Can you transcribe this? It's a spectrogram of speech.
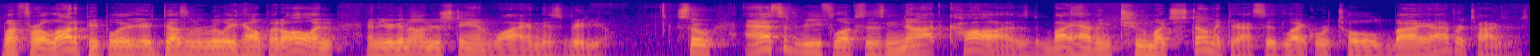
But for a lot of people, it doesn't really help at all, and, and you're going to understand why in this video. So acid reflux is not caused by having too much stomach acid like we're told by advertisers.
